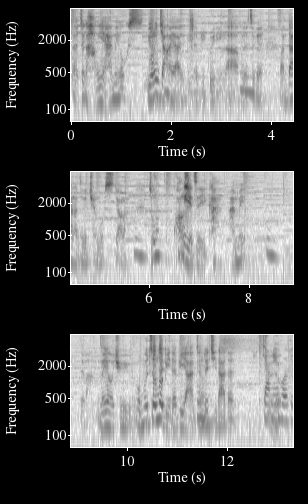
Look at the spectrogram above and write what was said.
呃，这个行业还没有死。有人讲，哎呀，比特币归零了，或者这个完蛋了，这个全部死掉了。嗯。从矿业这一看，还没有，嗯。对吧？没有去，我不针对比特币啊，针对其他的，加密货币，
